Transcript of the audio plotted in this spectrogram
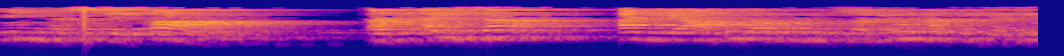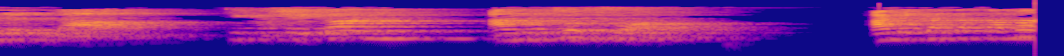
inna shaytana qad aisa an ya'budahu al-musalluna fi jazirati al-arab kika shaytani amechoshwa amekata kama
